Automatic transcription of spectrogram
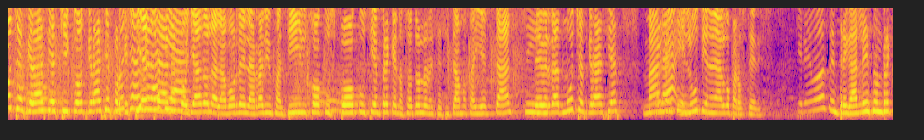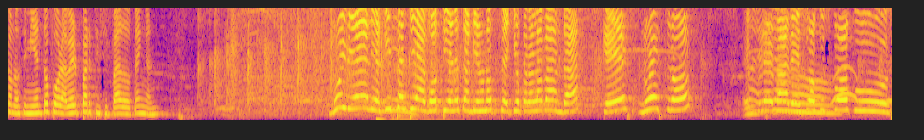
Muchas gracias, chicos. Gracias porque Muchas siempre gracias. han apoyado la labor de la radio infantil, Hocus Pocus. Siempre que nosotros lo necesitamos, ahí están. De verdad, muchas gracias. Gracias. y Lu tienen algo para ustedes. Queremos entregarles un reconocimiento por haber participado. Tengan. Muy bien, y aquí Santiago tiene también un obsequio para la banda, que es nuestro emblema de Hocus Pocus.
